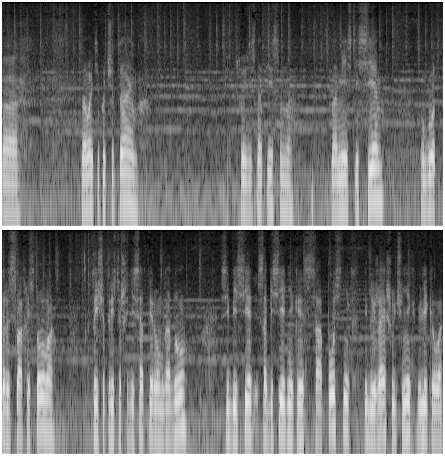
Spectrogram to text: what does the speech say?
А, Давайте почитаем, что здесь написано. На месте 7. В год Рождества Христова в 1361 году собесед- собеседник и сопостник и ближайший ученик великого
